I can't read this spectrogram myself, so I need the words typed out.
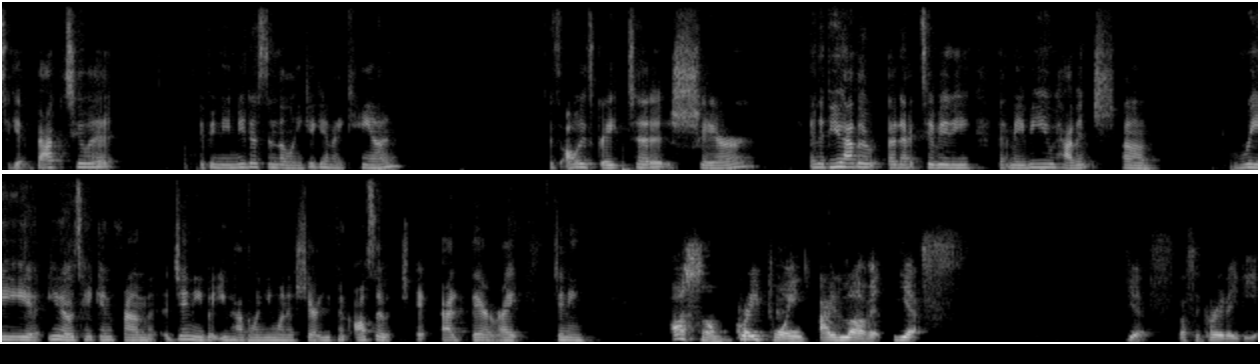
to get back to it. if you need me to send the link again, I can. It's always great to share. And if you have a, an activity that maybe you haven't um, re, you know, taken from Jenny, but you have one you want to share, you can also add there, right, Jenny? Awesome. Great point. I love it. Yes. Yes, that's a great idea.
